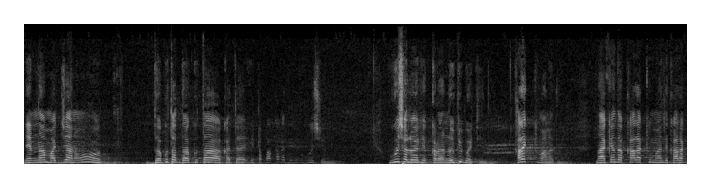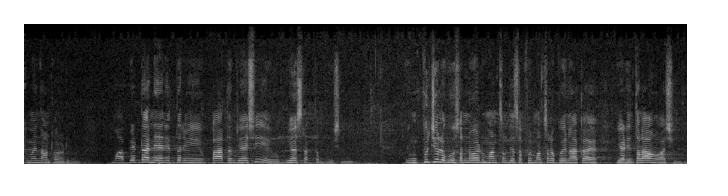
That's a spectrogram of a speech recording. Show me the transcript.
నిన్న మధ్యాహ్నం దగ్గుతా దగ్గుతా కథ ఇట్లా పక్కకు తిరిగి ఊసిండు. ఊసలోకి ఇక్కడ నొప్పి పట్టింది. కలక్కి మనది నాకేందో కలక్కి మంది కలక్కి మంది అంటున్నాడు. మా బిడ్డ నేను ఇద్దరిని ప్రార్థన చేసి వేసి రక్తం పూసింది ఇంక కుర్చీలో కూర్చున్నవాడు మంచం తీసుకుపోయి మంచంలో పోయినాక ఏడు ఇంతలా వాసింది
